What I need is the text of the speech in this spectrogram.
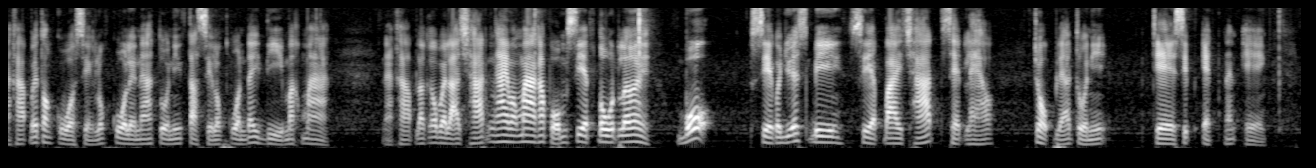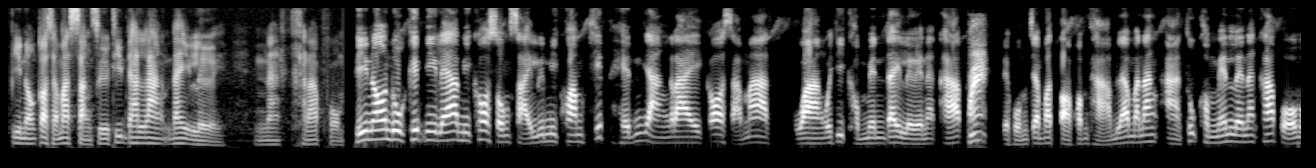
นะครับไม่ต้องกลัวเสียงรบกวนเลยนะ ตัวนี้ตัดเสียงรบกวนได้ดีมากๆ นะครับแล้วก็เวลาชาร์จง่ายมากๆครับผมเสียบตูดเลย โบเสียบกับ USB เสียบไปชาร์จ เสร็จแล้ว จบแล้วตัวนี้ J11 นั่นเอง พี่น้องก็สามารถสั่งซื้อที่ด้านล่างได้เลยนะครับผม พี่น้องดูคลิปนี้แล้วมีข้อสงสัยหรือมีความคิดเห็นอย่างไรก็สามารถวางไว้ที่คอมเมนต์ได้เลยนะครับ เดี๋ยวผมจะมาตอบคำถามแล้วมานั่งอ่านทุกคอมเมนต์เลยนะครับผม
